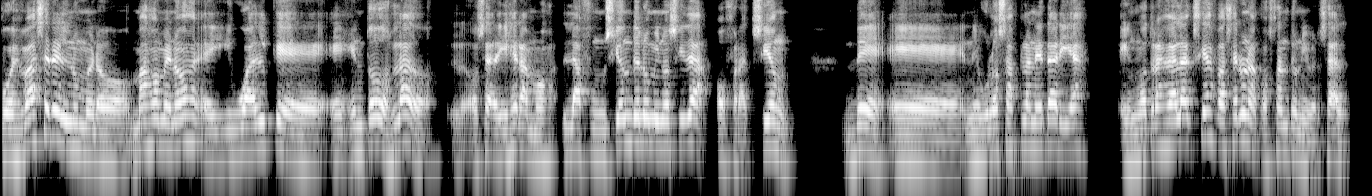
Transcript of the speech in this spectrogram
pues va a ser el número más o menos eh, igual que en, todos lados. O sea, dijéramos, la función de luminosidad o fracción de eh, nebulosas planetarias en otras galaxias va a ser una constante universal.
